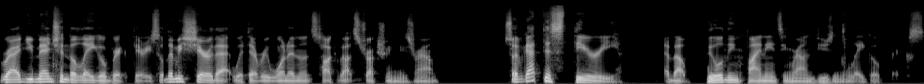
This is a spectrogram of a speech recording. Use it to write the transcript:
Rad, you mentioned the Lego brick theory. So let me share that with everyone and let's talk about structuring these rounds. So I've got this theory about building financing rounds using Lego bricks.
